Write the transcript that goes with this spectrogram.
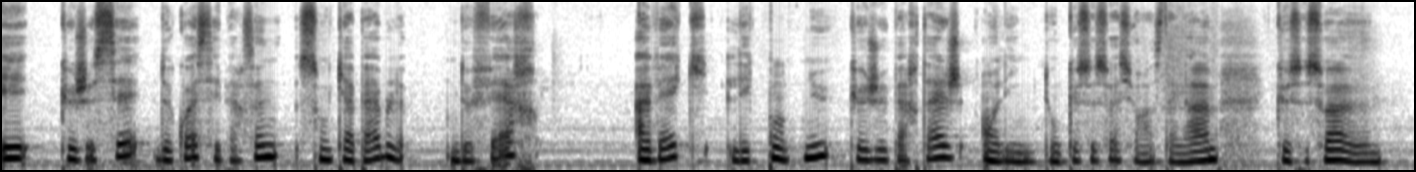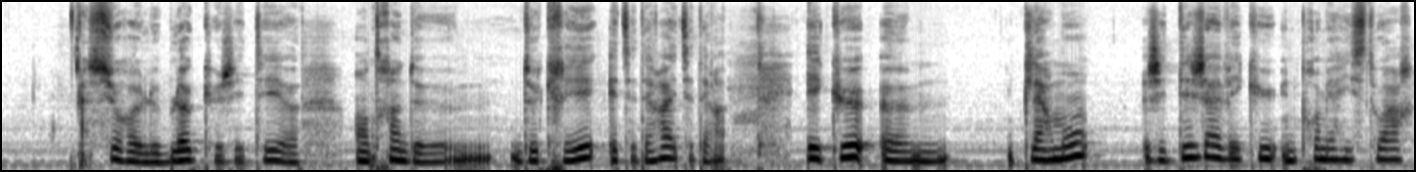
et que je sais de quoi ces personnes sont capables de faire avec les contenus que je partage en ligne. Donc que ce soit sur Instagram, que ce soit euh, sur euh, le blog que j'étais euh, en train de, créer, etc., etc. Et que clairement, j'ai déjà vécu une première histoire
